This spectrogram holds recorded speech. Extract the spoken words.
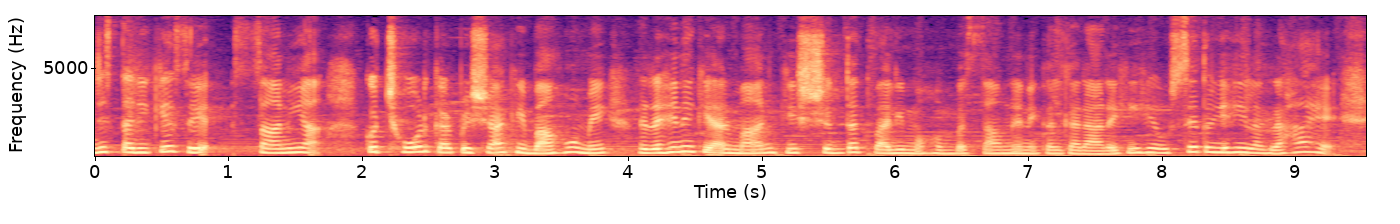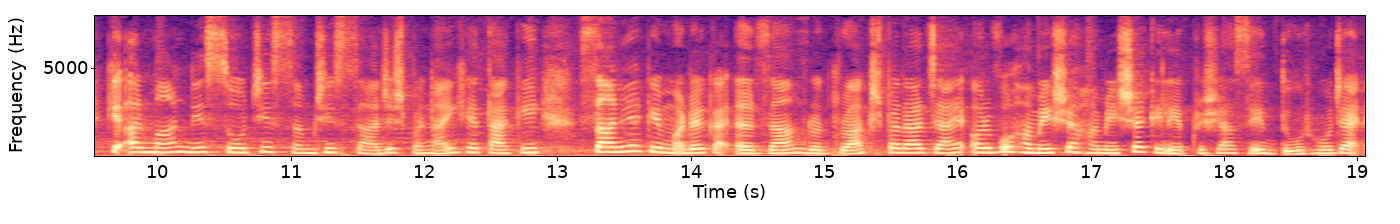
जिस तरीके से सानिया को छोड़कर प्रशा की बाहों में रहने के अरमान की शिद्दत वाली मोहब्बत सामने निकल कर आ रही है, उससे तो यही लग रहा है कि अरमान ने सोची, समझी, साजिश बनाई है ताकि सानिया के मर्डर का इल्ज़ाम रुद्राक्ष पर आ जाए और वो हमेशा हमेशा के लिए प्रिशा से दूर हो जाए,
